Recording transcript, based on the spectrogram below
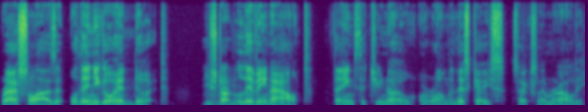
rationalize it. Well, then you go ahead and do it. You start Mhm. living out things that you know are wrong. In this case, sexual immorality.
